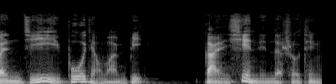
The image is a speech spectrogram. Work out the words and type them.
本集已播讲完毕，感谢您的收听。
